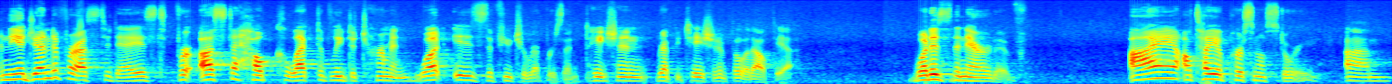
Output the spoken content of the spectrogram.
And the agenda for us today is for us to help collectively determine what is the future representation, reputation of Philadelphia. What is the narrative? I, I'll tell you a personal story. Um,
